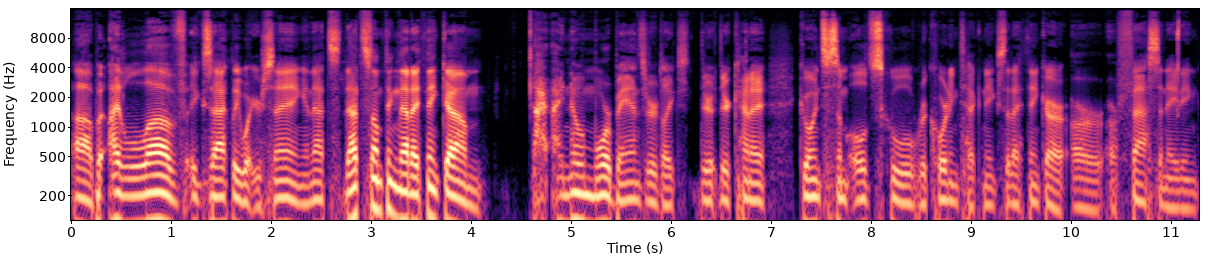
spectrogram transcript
Uh, but I love exactly what you're saying, and that's that's something that I think um, I, I know more bands are like they're they're kind of going to some old school recording techniques that I think are are, are fascinating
